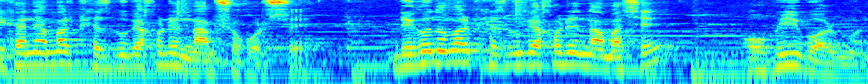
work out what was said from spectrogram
এখানে আমার ফেসবুক অ্যাকাউন্টের নাম শো করছে। দেখুন আমার ফেসবুক অ্যাকাউন্টের নাম আছে অভি বর্মন।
